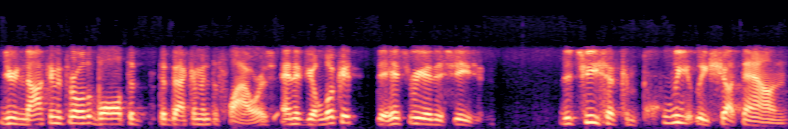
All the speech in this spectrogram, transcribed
You're not going to throw the ball to, to Beckham and to Flowers. And if you look at the history of the season, the Chiefs have completely shut down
